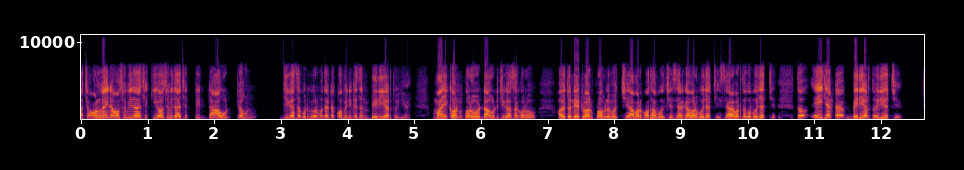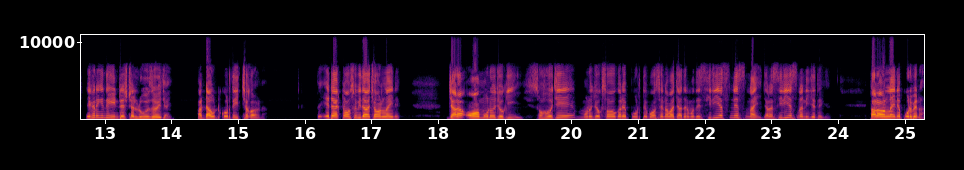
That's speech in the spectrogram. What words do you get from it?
আচ্ছা অনলাইনে অসুবিধা আছে? কি অসুবিধা আছে? তুই ডাউট যখন জিজ্ঞাসা করবি, ওর মধ্যে একটা কমিউনিকেশন বেরিয়ার তৈরি হয়। মাইক অন করো ডাউট জিজ্ঞাসা করো। হয়তো নেটওয়ার্ক প্রবলেম হচ্ছে, আবার কথা বলছে, স্যারকে আবার বোঝাচ্ছি, স্যার আবার তোকে বোঝাচ্ছে। তো এই যে একটা বেরিয়ার তৈরি হচ্ছে, এখানে কিন্তু ইন্টারেস্টটা লুজ হয়ে যায় আর ডাউট করতে ইচ্ছা করে না। তো এটা একটা অসুবিধা আছে অনলাইনে যারা অমনোযোগী, সহজে মনোযোগ সহকারে পড়তে বসে না বা যাদের মধ্যে সিরিয়াসনেস নাই, যারা সিরিয়াস না নিজে থেকে, তারা অনলাইনে পড়বে না।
